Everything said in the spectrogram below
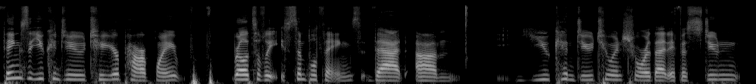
things that you can do to your PowerPoint, relatively simple things that um, you can do to ensure that if a student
